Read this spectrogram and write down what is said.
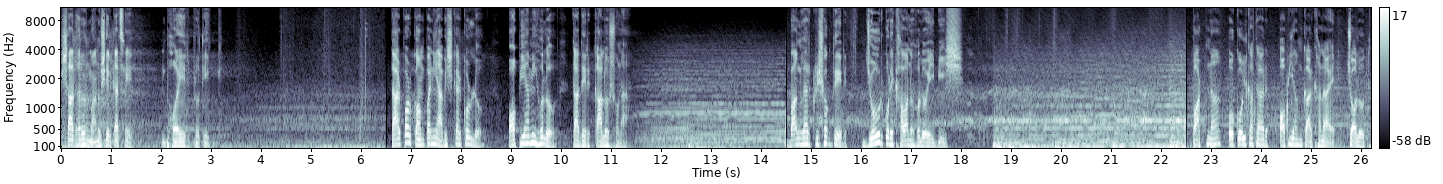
সাধারণ মানুষের কাছে ভয়ের প্রতীক। তারপর কোম্পানি আবিষ্কার করল অপিয়ামই হল তাদের কালো সোনা। বাংলার কৃষকদের জোর করে খাওয়ানো হলো এই বিষ। পাটনা ও কলকাতার অপিয়াম কারখানায় চলত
